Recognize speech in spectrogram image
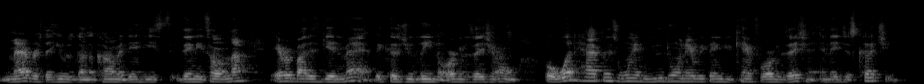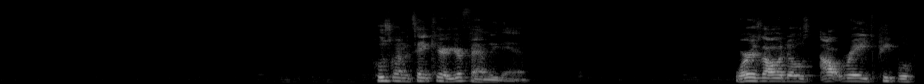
Mavericks that he was going to come, and then he's then he told them, "Now everybody's getting mad because you leading the organization on." But what happens when you doing everything you can for organization and they just cut you? Who's going to take care of your family then? Where's all those outraged people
